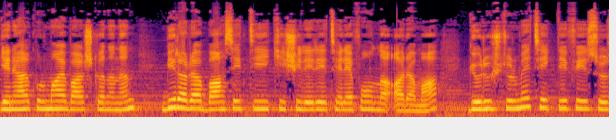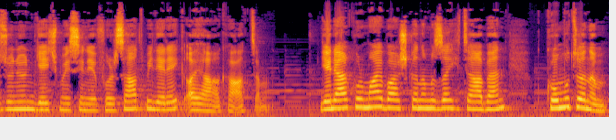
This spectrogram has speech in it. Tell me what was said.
Genelkurmay Başkanı'nın bir ara bahsettiği kişileri telefonla arama, görüştürme teklifi sözünün geçmesini fırsat bilerek ayağa kalktım. Genelkurmay Başkanımıza hitaben, Komutanım,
